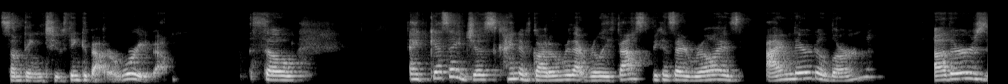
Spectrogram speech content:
something to think about or worry about. So I guess I just kind of got over that really fast because I realized I'm there to learn. Others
